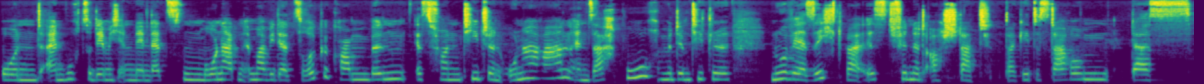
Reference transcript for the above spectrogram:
Und ein Buch, zu dem ich in den letzten Monaten immer wieder zurückgekommen bin, ist von Tijen Onaran, ein Sachbuch mit dem Titel Nur wer sichtbar ist, findet auch statt. Da geht es darum, dass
